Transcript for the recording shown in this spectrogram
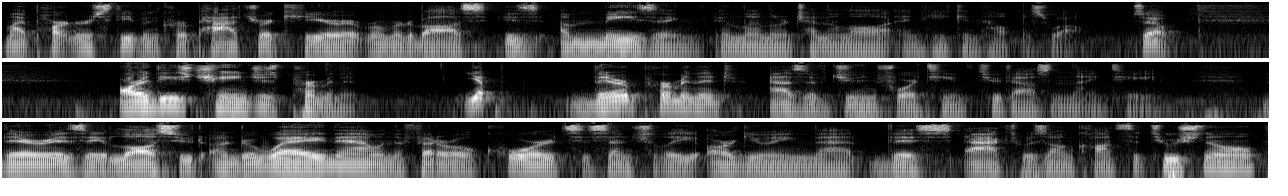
My partner, Stephen Kirkpatrick, here at Romer Debbas, is amazing in landlord tenant law, and he can help as well. So, are these changes permanent? Yep, they're permanent as of June 14th, 2019. There is a lawsuit underway now in the federal courts, essentially arguing that this act was unconstitutional.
